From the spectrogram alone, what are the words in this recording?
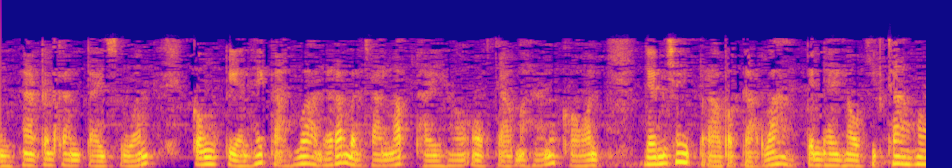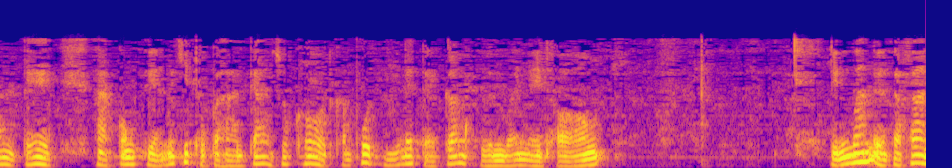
ง หากทำการไต่สวน กงเตียนให้การว่าได้รับบัญชารับไทเฮาออกจากมหานครแต่ไม่ใช่เปล่าประกาศว่าเป็นไทเฮาคิดข้าห้องเต้ หากกงเตียนไม่คิดถูกประหารก้าชุกโคตรคำพูดนี้ได้แต่กล้ำคืนไว้ในท้อง ลินว่านเอ๋อกระฟ้าน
